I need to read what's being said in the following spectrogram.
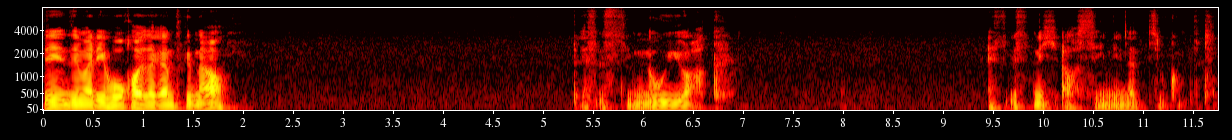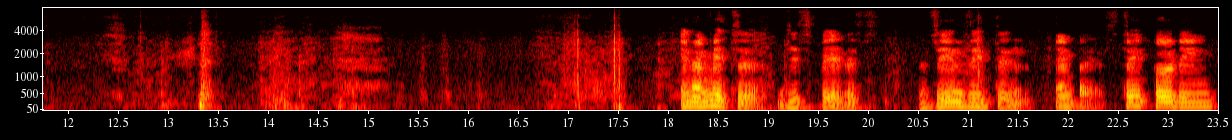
Sehen Sie mal die Hochhäuser ganz genau. Das ist New York nicht aussehen in der Zukunft. In der Mitte des Bildes sehen Sie den Empire State Building.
